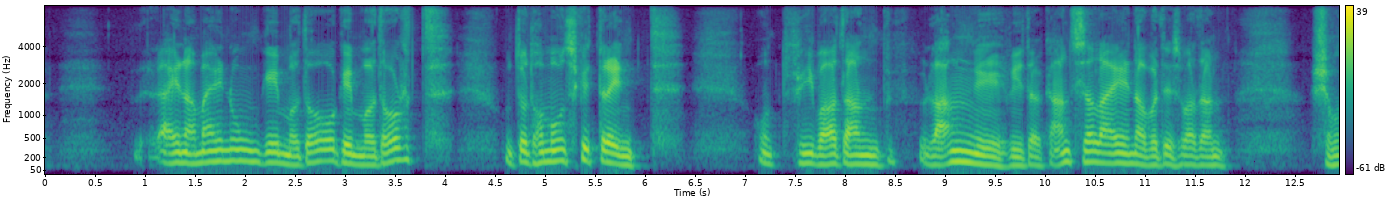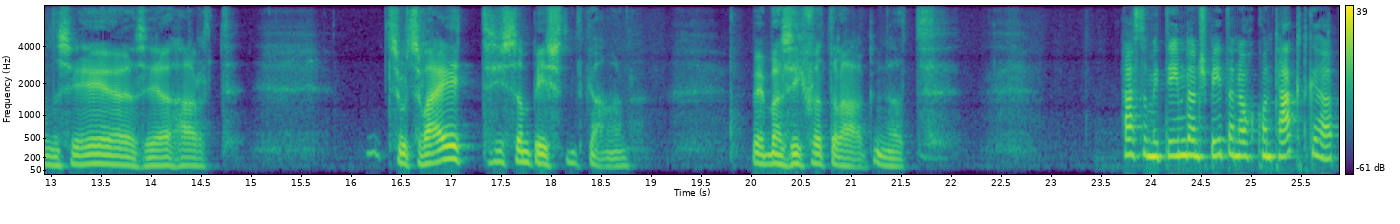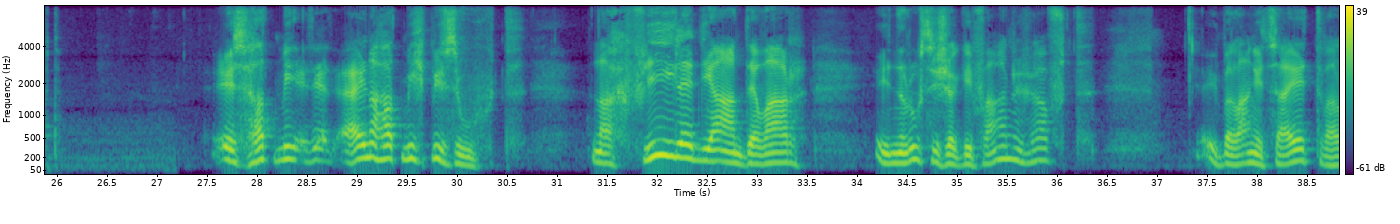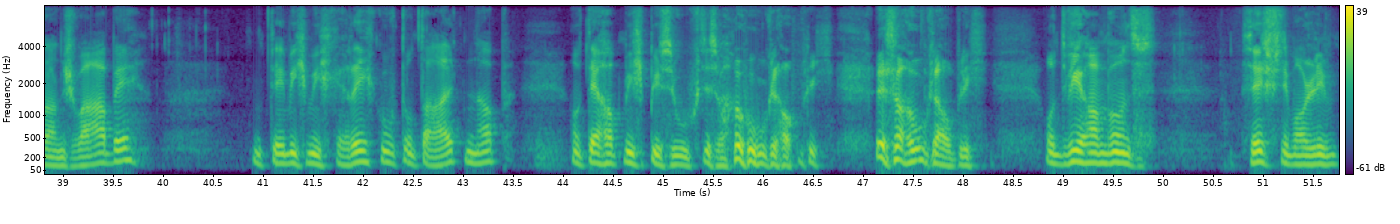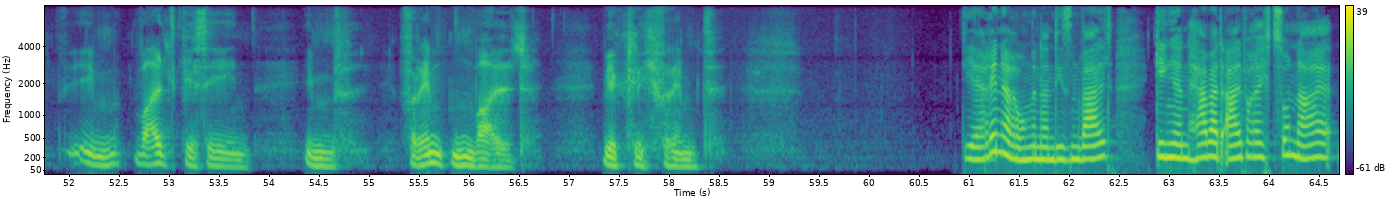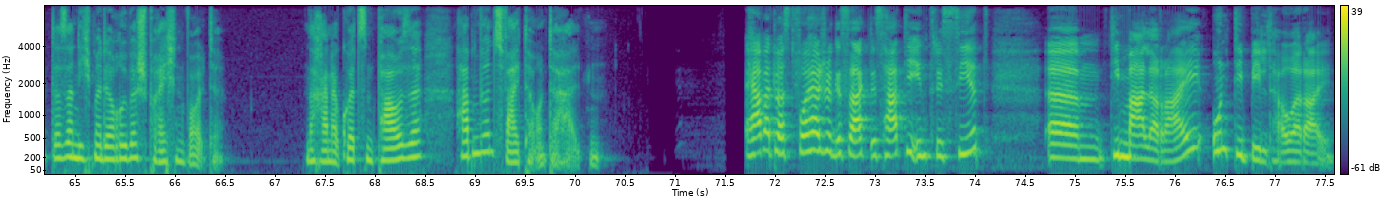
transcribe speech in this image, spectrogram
einer Meinung, gehen wir da, gehen wir dort. Und dann haben wir uns getrennt. Und ich war dann lange wieder ganz allein, aber das war dann schon sehr, sehr hart. Zu zweit ist es am besten gegangen, wenn man sich vertragen hat. Hast du mit dem dann später noch Kontakt gehabt? Es hat mich, einer hat mich besucht. Nach vielen Jahren, der war in russischer Gefangenschaft über lange Zeit, war ein Schwabe, mit dem ich mich recht gut unterhalten habe. Und der hat mich besucht. Das war unglaublich. Das war unglaublich. Und wir haben uns das erste Mal im, im Wald gesehen, im fremden Wald, wirklich fremd. Die Erinnerungen an diesen Wald gingen Herbert Albrecht so nahe, dass er nicht mehr darüber sprechen wollte. Nach einer kurzen Pause haben wir uns weiter unterhalten. Herbert, du hast vorher schon gesagt, es hat dich interessiert, ähm, die Malerei und die Bildhauerei.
